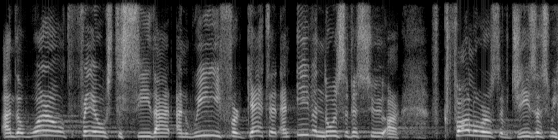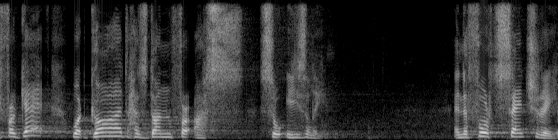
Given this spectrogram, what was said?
And the world fails to see that, and we forget it. And even those of us who are followers of Jesus, we forget what God has done for us so easily. In the fourth century,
